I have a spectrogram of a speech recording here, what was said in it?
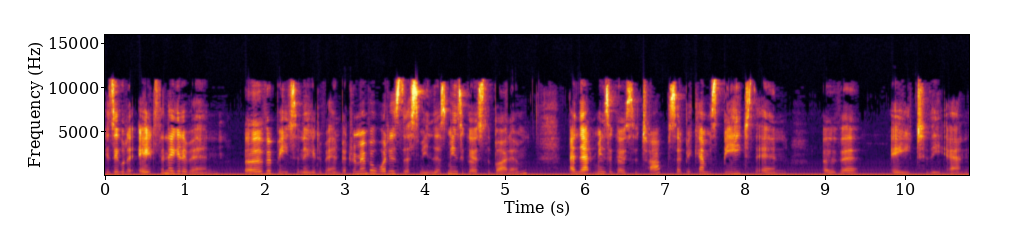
is equal to a to the negative n over b to the negative n. But remember, what does this mean? This means it goes to the bottom, and that means it goes to the top. So it becomes b to the n over a to the n.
